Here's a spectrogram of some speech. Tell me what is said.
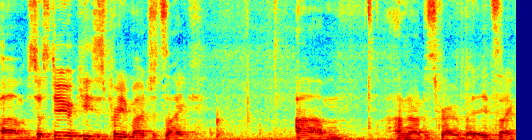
um, so stereo keys is pretty much it's like, um, I don't know how to describe it, but it's like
